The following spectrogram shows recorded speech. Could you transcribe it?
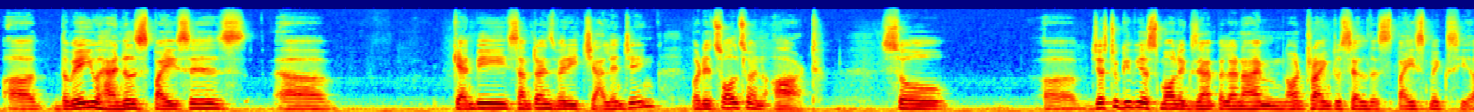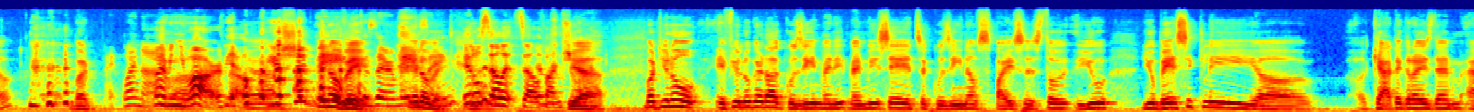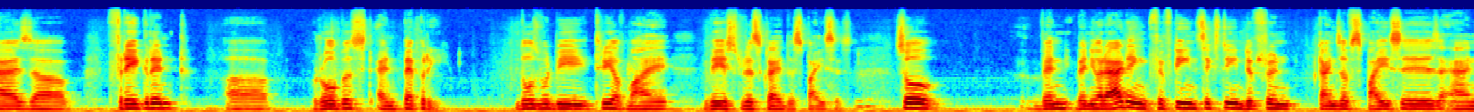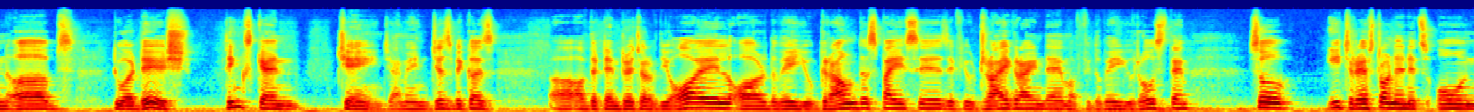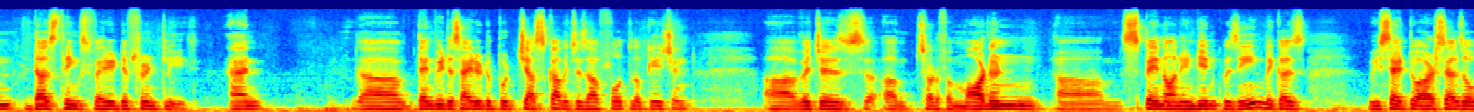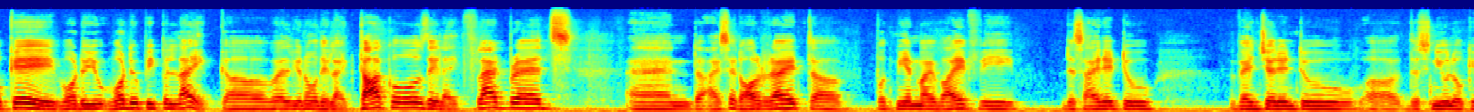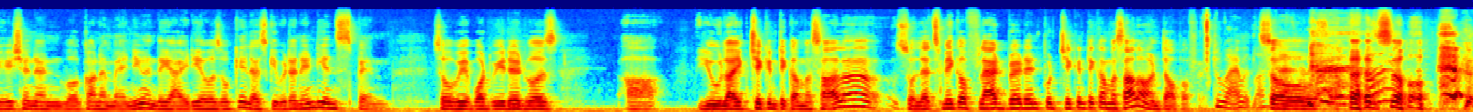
uh, the way you handle spices uh, can be sometimes very challenging, but it's also an art. So uh, just to give you a small example, and I'm not trying to sell the spice mix here, but Why not? I mean, you are. yeah. Yeah. you should be In a way. because they're amazing. In a way. It'll sell itself, I'm sure. Yeah, but you know, if you look at our cuisine, when, when we say it's a cuisine of spices, so you you basically uh, categorize them as uh, fragrant, uh, robust, and peppery. Those would be three of my ways to describe the spices. So when when you're adding 15 16 different kinds of spices and herbs to a dish things can change i mean just because uh, of the temperature of the oil or the way you ground the spices if you dry grind them or the way you roast them so each restaurant in its own does things very differently and uh, then we decided to put chaska which is our fourth location uh, which is um, sort of a modern um, spin on Indian cuisine because we said to ourselves, okay, what do you what do people like? Uh, well, you know, they like tacos, they like flatbreads, and I said, all right. Uh, both me and my wife, we decided to venture into uh, this new location and work on a menu. And the idea was, okay, let's give it an Indian spin. So we, what we did was. Uh, you like chicken tikka masala, so let's make a flatbread and put chicken tikka masala on top of it. Ooh, I would love So, so,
